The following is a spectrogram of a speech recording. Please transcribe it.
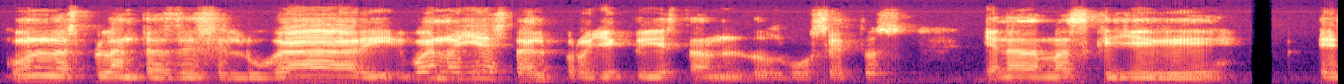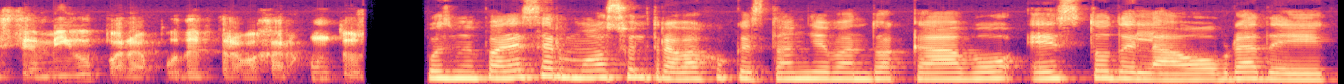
con las plantas de ese lugar. Y bueno, ya está el proyecto, ya están los bocetos. Ya nada más que llegue este amigo para poder trabajar juntos. Pues me parece hermoso el trabajo que están llevando a cabo. Esto de la obra de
